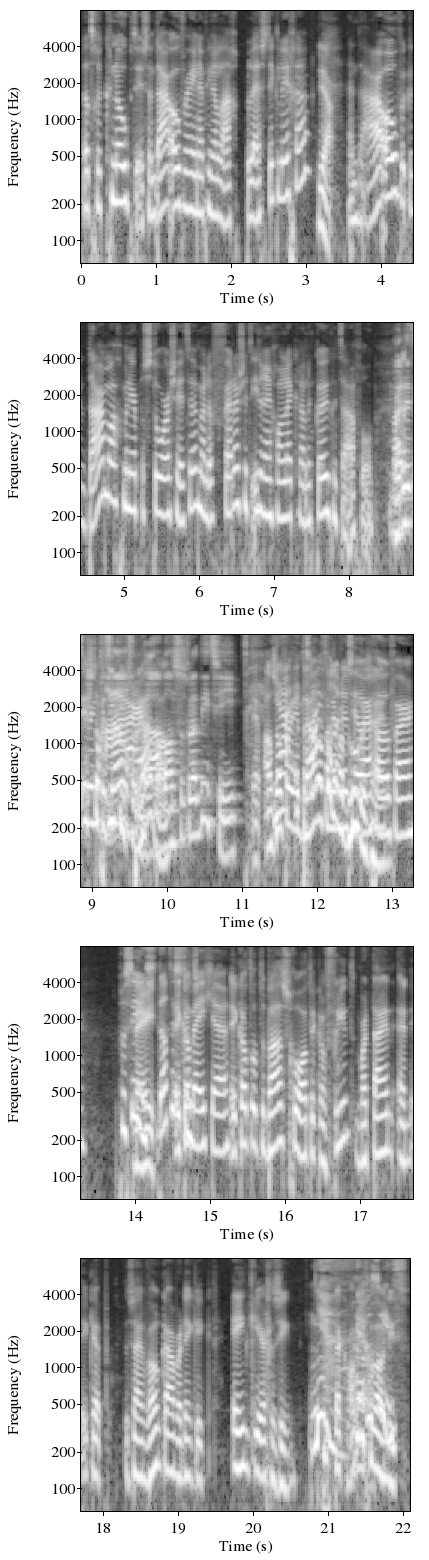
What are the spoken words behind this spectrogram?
dat geknoopt is. En daar overheen heb je een laag plastic liggen. Ja, En daarover, daar mag meneer Pastoor zitten, maar verder zit iedereen gewoon lekker aan de keukentafel. Maar, dit is toch een Brabants? Brabantse traditie. Ja, alsof ja, er in ik Brabant twijfel alleen er maar dus heel erg zijn. over. Precies, Nee, dat is het een beetje. Ik had op de basisschool had ik een vriend, Martijn, en ik heb zijn woonkamer denk ik één keer gezien. ja, Daar kwam gewoon precies. niet.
